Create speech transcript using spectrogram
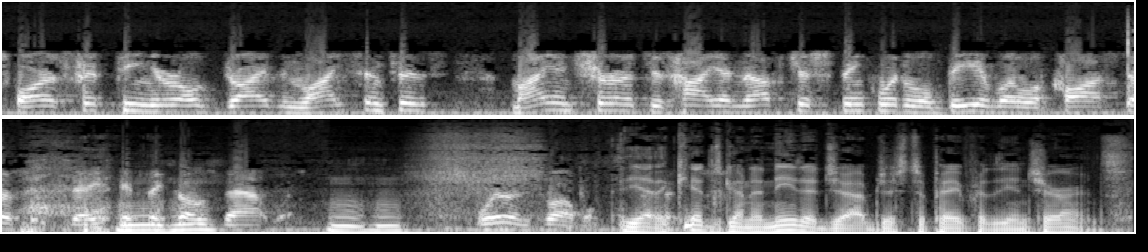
as far as 15 year old driving licenses, my insurance is high enough. Just think what it will be and what it will cost us if, they, if it Mm-hmm. goes that way. Mm-hmm. We're in trouble. Yeah, the kid's going to need a job just to pay for the insurance.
